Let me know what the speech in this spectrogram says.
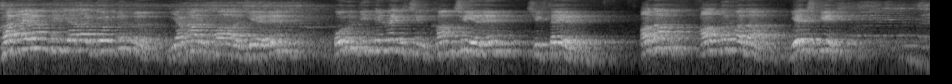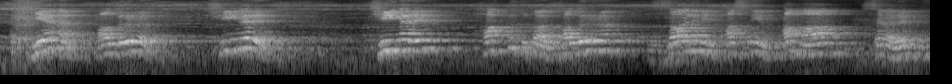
Kanayan bir yara gördün mü yanar ta ciğerin, onu dindirmek için kamçı yerin, çifte yerin. Adam aldırmadan geç git diyemem, aldırırım. çiğnerim. Çiğnerim, hakkı tutar, kaldırırım. Zalimin hasmıyım ama severim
